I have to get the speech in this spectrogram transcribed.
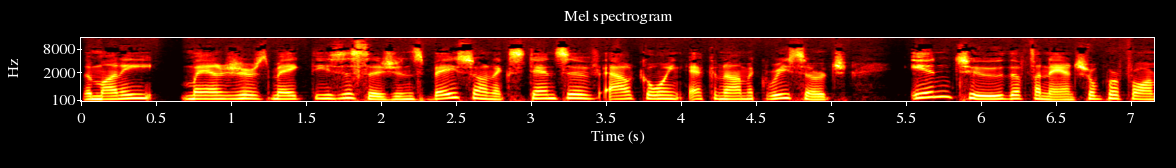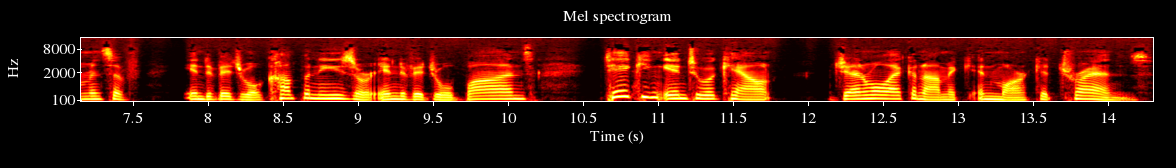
The money managers make these decisions based on extensive outgoing economic research into the financial performance of individual companies or individual bonds, taking into account general economic and market trends.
